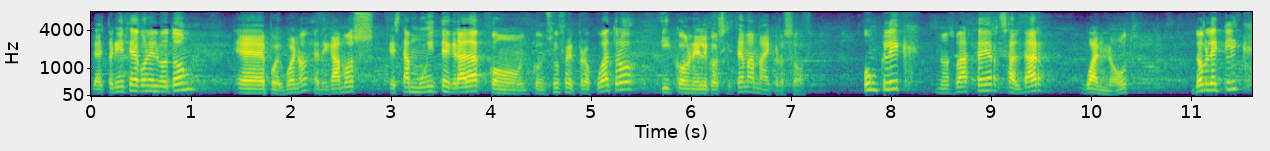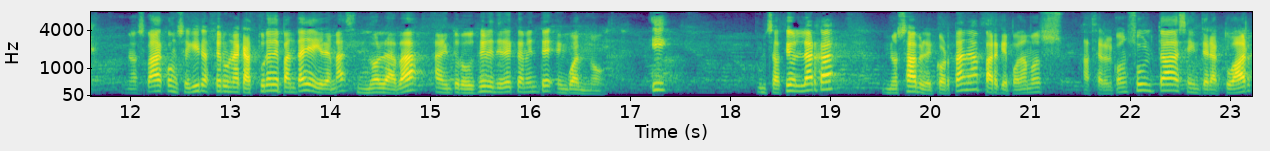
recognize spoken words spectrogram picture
La experiencia con el botón, eh, pues bueno, digamos, está muy integrada con, con Surface Pro 4 y con el ecosistema Microsoft. Un clic nos va a hacer saltar OneNote. Doble clic nos va a conseguir hacer una captura de pantalla y además nos la va a introducir directamente en OneNote. Y pulsación larga nos abre Cortana para que podamos hacer consultas e interactuar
